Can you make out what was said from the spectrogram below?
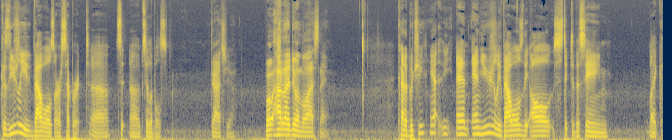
because usually vowels are separate uh, si- uh, syllables. Gotcha. But how did I do on the last name? Katabuchi, yeah, and and usually vowels they all stick to the same, like,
